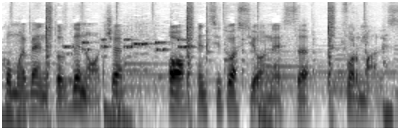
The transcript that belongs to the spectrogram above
como eventos de noche o en situaciones formales.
